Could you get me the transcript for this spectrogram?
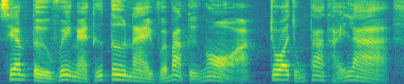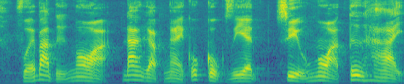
Xem tử vi ngày thứ tư này với bạn tử ngọ cho chúng ta thấy là với bạn tử ngọ đang gặp ngày có cục diện xỉu ngọ tư hại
